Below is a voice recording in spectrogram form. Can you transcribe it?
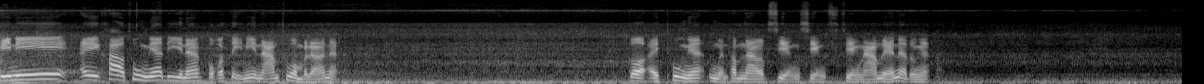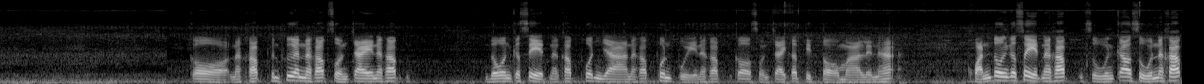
ปีนี้ไอ้ข้าวทุ่งเนี้ยดีนะ ปกตินี่น้ำท่วมไปแล้วเนี่ย ก็ไอ้ทุ่งเนี้ยเหมือนทำนาแบบเสียงเสียงเสียงน้ำเลยเนี่ยตรงเนี้ย ก็นะครับเพื่อนๆนะครับสนใจนะครับ โดนเกษตรนะครับพ่นยานะครับพ่นปุ๋ยนะครับ ก็สนใจก็ติดต่อมาเลยนะฮะขวัญโดนเกษตรนะครับ 090 นะครับ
